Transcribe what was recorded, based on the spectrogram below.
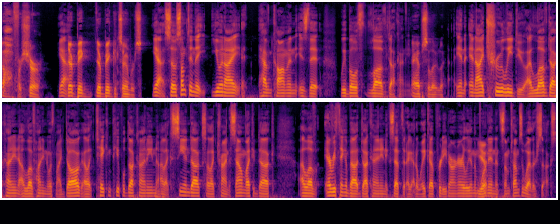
oh for sure. Yeah. They're big. They're big consumers. Yeah. So something that you and I have in common is that we both love duck hunting. Absolutely. and and I truly do. I love duck hunting. I love hunting with my dog. I like taking people duck hunting. Mm-hmm. I like seeing ducks. I like trying to sound like a duck. I love everything about duck hunting except that I got to wake up pretty darn early in the Yep. morning and sometimes the weather sucks.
